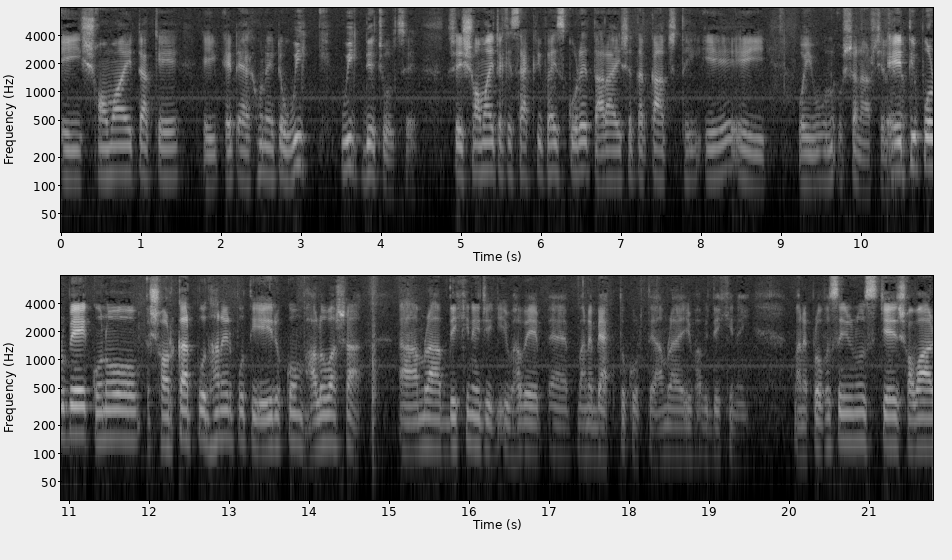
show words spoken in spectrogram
এই সময়টাকে, এই, এটা এখন এটা উইক উইক ডে চলছে। সেই সময়টাকে স্যাক্রিফাইস করে তারা এসে তার কাজ থেকে এই, ওই অনুষ্ঠানে আসছিল। এটি পূর্বে কোনো সরকার প্রধানের প্রতি এইরকম ভালোবাসা আমরা দেখি নাই যে এভাবে মানে ব্যক্ত করতে, আমরা এভাবে দেখি নাই। মানে প্রফেসর ইউনুস যে সবার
